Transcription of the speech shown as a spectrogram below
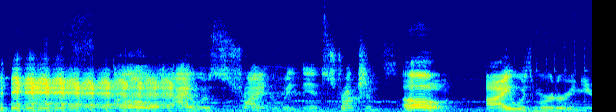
Oh, I was trying to read the instructions. Oh, I was murdering you.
